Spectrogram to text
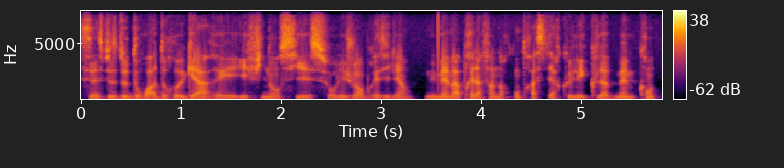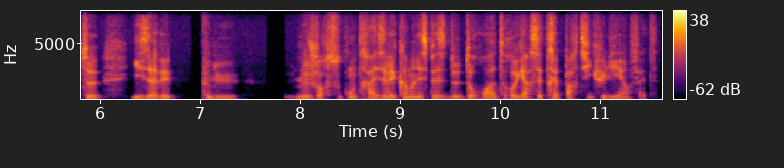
C'est une espèce de droit de regard et, et, financier sur les joueurs brésiliens, mais même après la fin de leur contrat. C'est-à-dire que les clubs, même quand euh, ils avaient plus le joueur sous contrat, ils avaient comme une espèce de droit de regard, c'est très particulier en fait.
